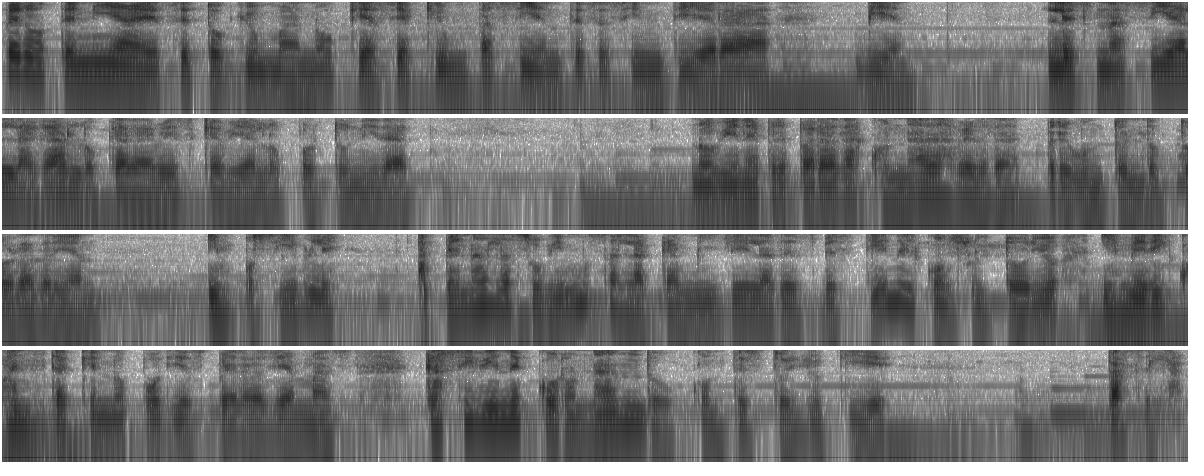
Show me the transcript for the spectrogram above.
pero tenía ese toque humano que hacía que un paciente se sintiera bien. Les nacía halagarlo cada vez que había la oportunidad. No viene preparada con nada, ¿verdad? preguntó el doctor Adrián. Imposible. Apenas la subimos a la camilla y la desvestí en el consultorio y me di cuenta que no podía esperar ya más. Casi viene coronando, contestó Yukie. Pásela.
